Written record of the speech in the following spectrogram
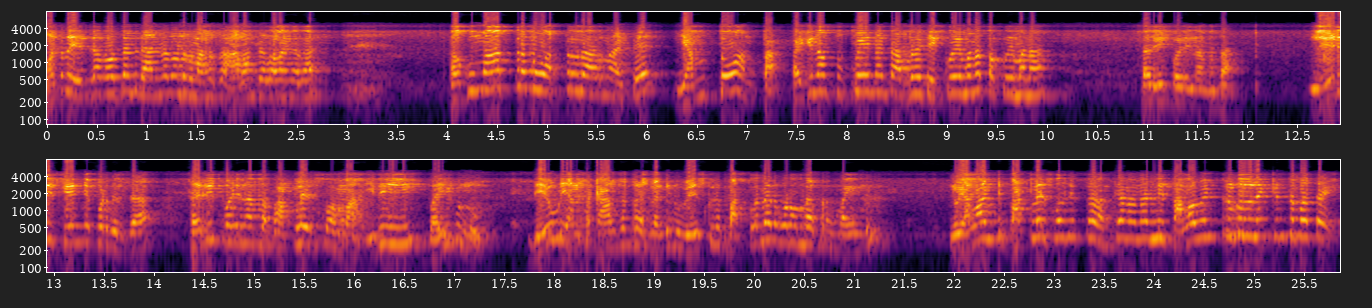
ఉంటుంది ఏం చదవద్దంటే దాని మీద ఉంటుంది మనసు. ఆలం పిల్లలం కదా. తగుమాత్రపు వస్త్రధారణ అంటే ఎంతో అంత. తగినంత ఉప్పు ఏంటంటే అర్థమైతే ఎక్కువ ఏమన్నా తక్కువ ఏమన్నా? సరిపడినంత. లేడీస్కి ఏం చెప్పాడు తెలుసా? సరిపడినంత బట్టలు వేసుకో అమ్మా. ఇది బైబుల్. దేవుడు ఎంత కాన్సన్ట్రేషన్ అంటే నువ్వు వేసుకునే బట్టల మీద కూడా ఉంది అసలు మైండ్? నువ్వు ఎలాంటి బట్టలు వేసుకోవాలి చెప్తావు? అందుకని అన్నాడు నీ తల వెంట్రుకలు లెక్కించబడ్డాయి.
